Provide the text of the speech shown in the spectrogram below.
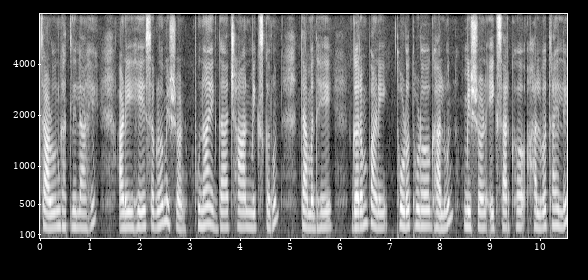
चाळून घातलेलं आहे आणि हे सगळं मिश्रण पुन्हा एकदा छान मिक्स करून त्यामध्ये गरम पाणी थोडं थोडं घालून मिश्रण एकसारखं हलवत राहिले.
